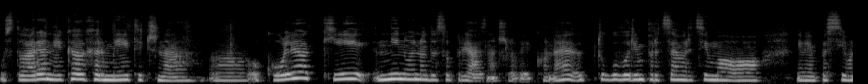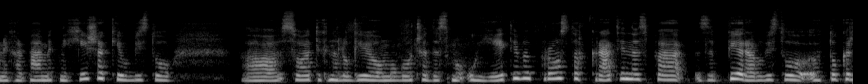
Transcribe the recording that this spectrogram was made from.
ustvarja neka hermetična uh, okolja, ki ni nujno, da so prijazna človeku. Ne? Tu govorim predvsem o vem, pasivnih ali pametnih hišah, ki v bistvu uh, svojo tehnologijo omogoča, da smo ujeti v prostor, hkrati nas pa zapira. V bistvu to, kar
